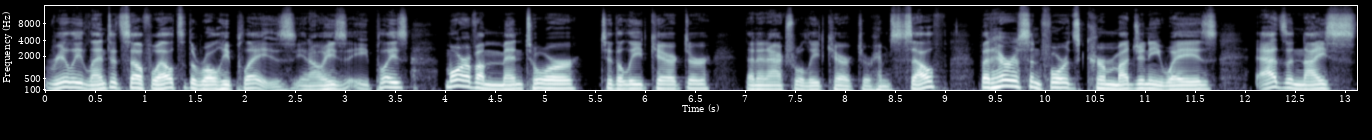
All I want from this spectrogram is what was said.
really lent itself well to the role he plays. You know, he's he plays more of a mentor to the lead character than an actual lead character himself. But Harrison Ford's curmudgeony ways adds a nice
